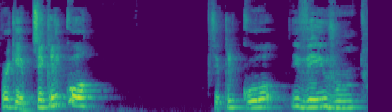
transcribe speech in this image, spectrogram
Por quê? Porque você clicou. Você clicou e veio junto.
